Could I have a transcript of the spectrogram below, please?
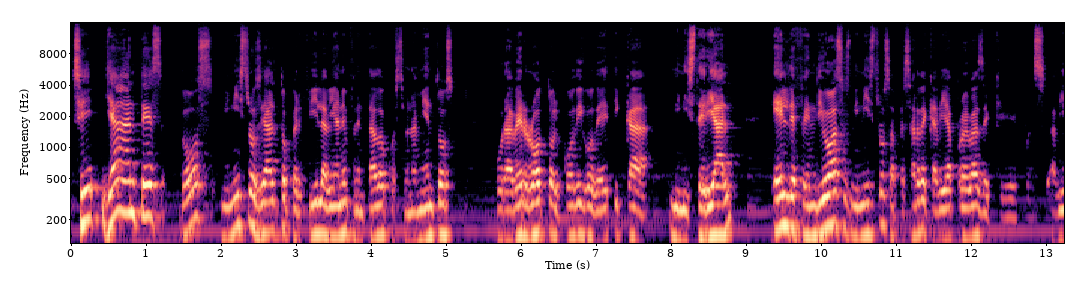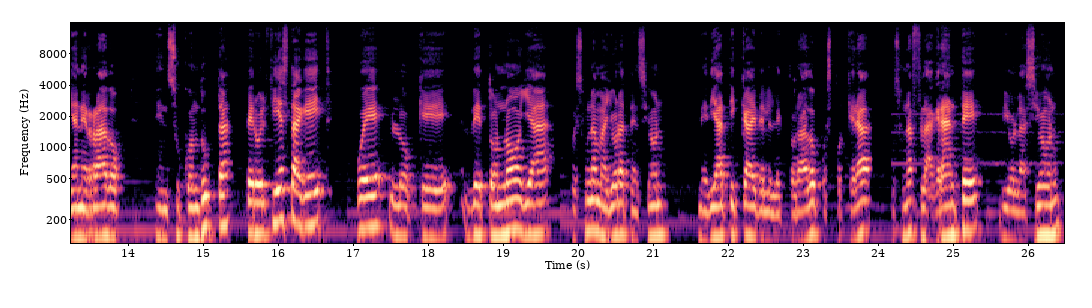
Sí, ya antes dos ministros de alto perfil habían enfrentado cuestionamientos por haber roto el código de ética ministerial. Él defendió a sus ministros a pesar de que había pruebas de que pues, habían errado en su conducta, pero el Fiesta Gate fue lo que detonó ya pues una mayor atención mediática y del electorado, pues porque era pues una flagrante violación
